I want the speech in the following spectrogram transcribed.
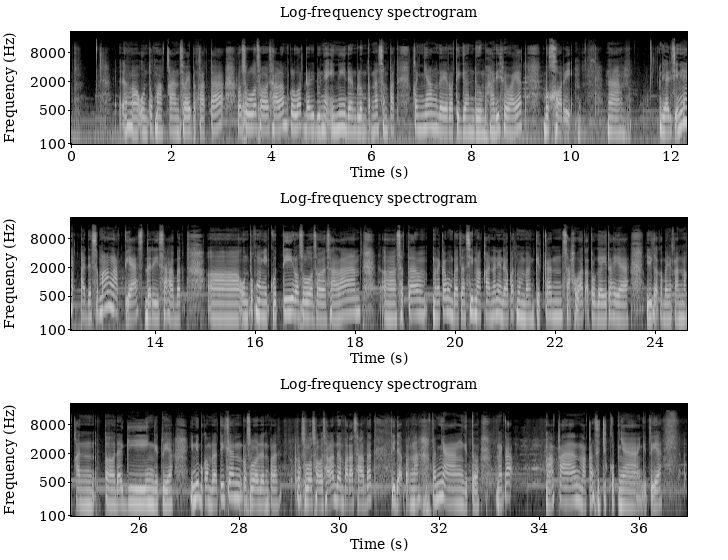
Uh, untuk makan Saya berkata Rasulullah SAW keluar dari dunia ini dan belum pernah sempat kenyang dari roti gandum hadis riwayat Bukhari nah di hadis ini ada semangat ya dari sahabat uh, untuk mengikuti Rasulullah SAW uh, eh, serta mereka membatasi makanan yang dapat membangkitkan sahwat atau gairah ya. Jadi gak kebanyakan makan uh, daging gitu ya. Ini bukan berarti kan Rasulullah dan para Rasulullah SAW dan para sahabat tidak pernah kenyang gitu. Mereka makan makan secukupnya gitu ya.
